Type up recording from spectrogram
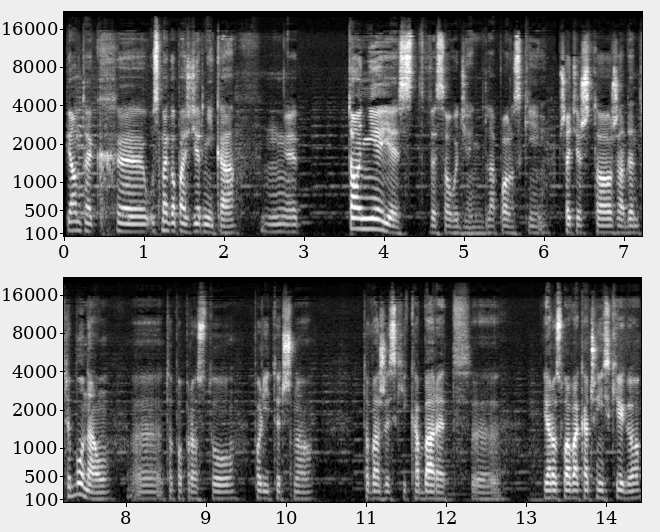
Piątek e, 8 października. Mm, To nie jest wesoły dzień dla Polski. Przecież to żaden trybunał. e, To po prostu polityczno-towarzyski kabaret e, Jarosława Kaczyńskiego.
